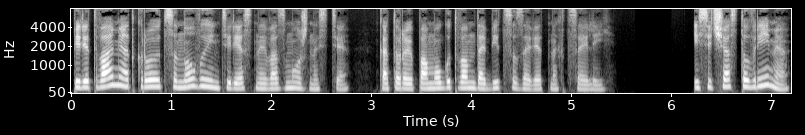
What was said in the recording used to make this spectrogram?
Перед вами откроются новые интересные возможности – которые помогут вам добиться заветных целей. И сейчас то время,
